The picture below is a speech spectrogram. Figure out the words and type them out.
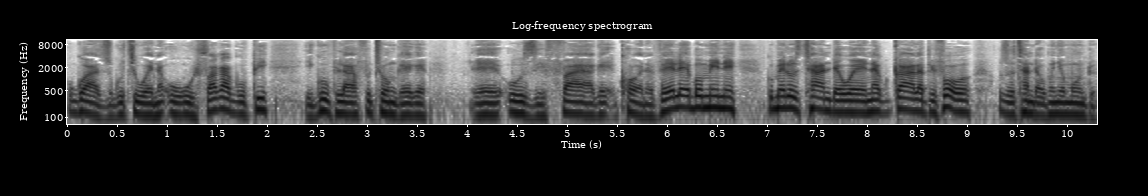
ukwazi ukuthi wena ukufaka kuphi ikuphi la futhi ongeke eh uzifake khona. Vele ebomini kumele uzithande wena kuqala before uzothanda umunye umuntu.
